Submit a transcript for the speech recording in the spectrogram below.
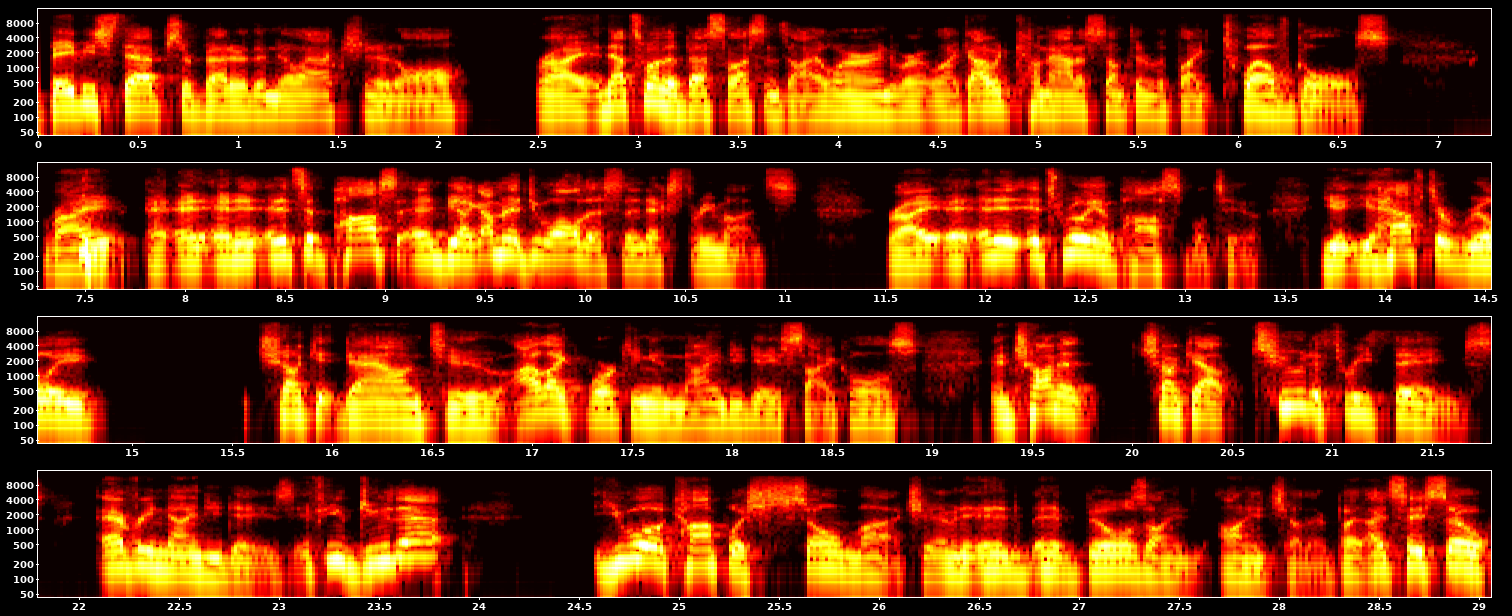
Baby steps are better than no action at all, right? And that's one of the best lessons I learned. Where like I would come out of something with like twelve goals, right? and and, it, and, it's impossible, and be like, I'm going to do all this in the next three months, right? And it, it's really impossible to. You you have to really chunk it down to I like working in 90 day cycles and trying to chunk out two to three things every 90 days. If you do that, you will accomplish so much. I mean, and it, and it builds on on each other. But I'd say so.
